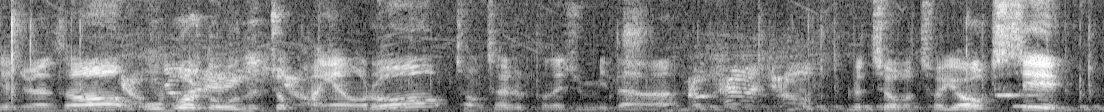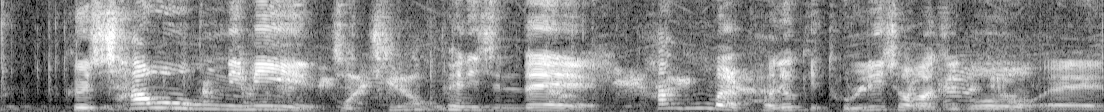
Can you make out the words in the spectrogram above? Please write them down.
해주면서 오버도 오른쪽 방향으로 정찰을 보내줍니다. 그쵸 그쵸 역시 그 샤오홍님이 제 중국 팬이신데 한국말 번역기 돌리셔가지고 예,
